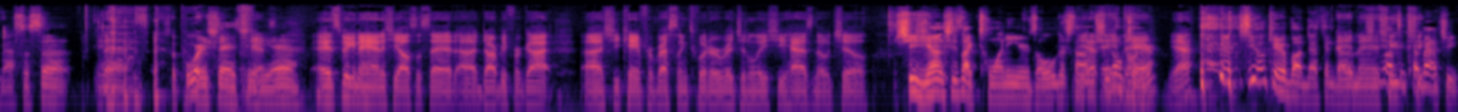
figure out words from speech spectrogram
that's what's up. Yeah, Support. appreciate you. Yes. Yeah, And speaking of Hannah, she also said uh, Darby forgot uh, she came from wrestling Twitter originally. She has no chill. she's young. She's like 20 years old or something. Yeah, she don't care. Yeah, she don't care about nothing. Hey, Hey, man, she's about to come she- at you.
